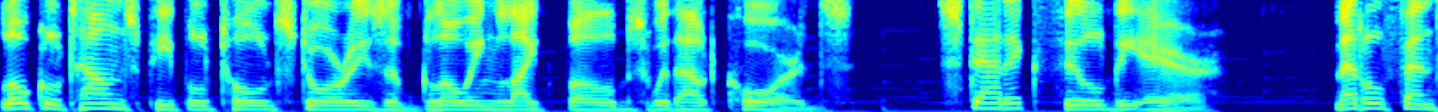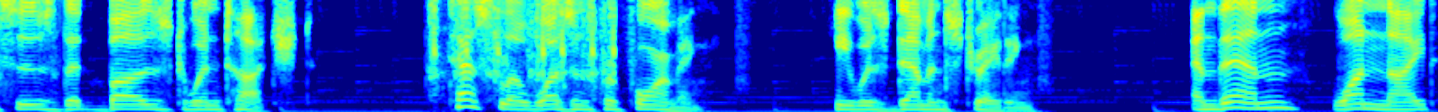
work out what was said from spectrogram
Local townspeople told stories of glowing light bulbs without cords. Static filled the air, metal fences that buzzed when touched. Tesla wasn't performing. He was demonstrating. And then, one night,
